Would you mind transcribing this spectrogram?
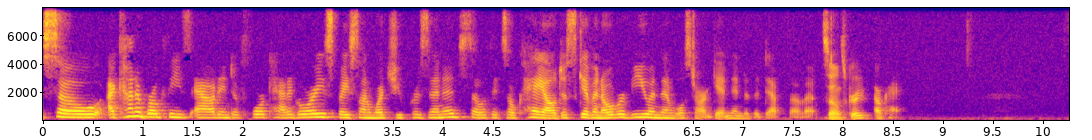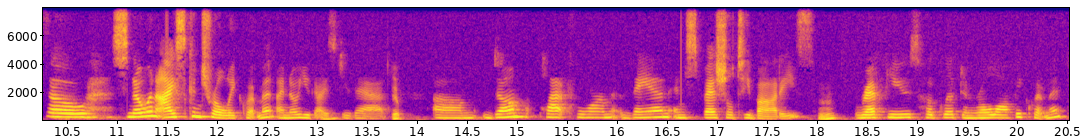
so I kind of broke these out into four categories based on what you presented. So if it's okay, I'll just give an overview and then we'll start getting into the depth of it. Sounds great. Okay. So snow and ice control equipment. I know you guys do that. Yep. Um, dump, platform, van, and specialty bodies, Mhm. refuse, hook lift, and roll off equipment,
